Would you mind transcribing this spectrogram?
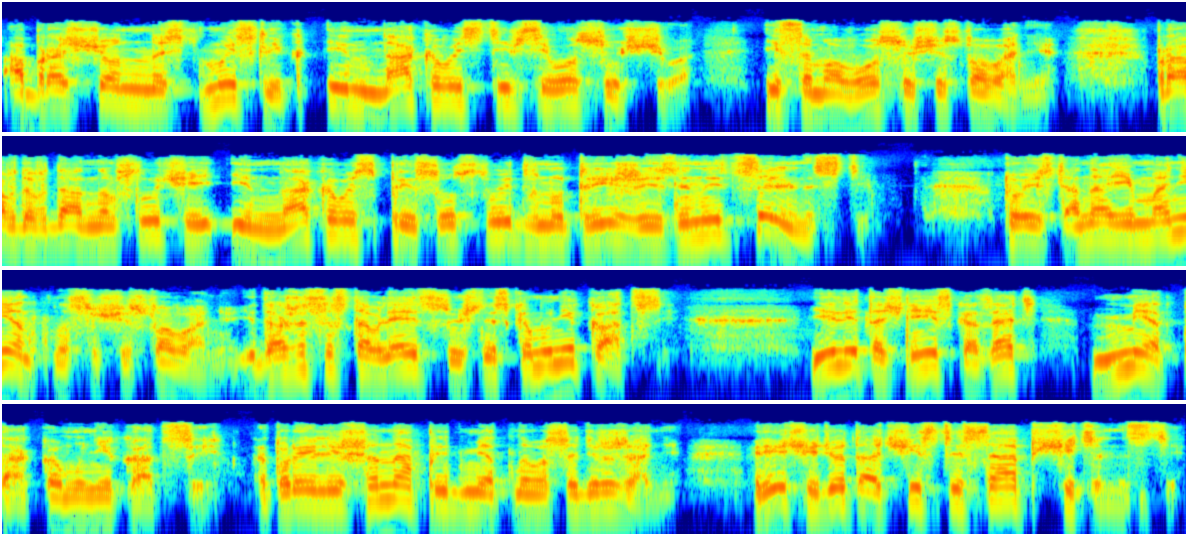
обращенность мысли к инаковости всего сущего и самого существования. Правда, в данном случае инаковость присутствует внутри жизненной цельности. То есть она имманентна существованию и даже составляет сущность коммуникации. Или, точнее сказать, метакоммуникации, которая лишена предметного содержания. Речь идет о чистой сообщительности,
